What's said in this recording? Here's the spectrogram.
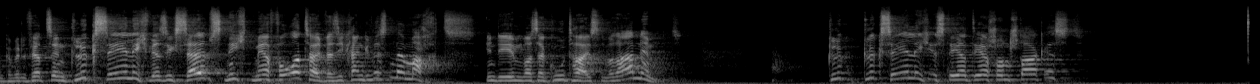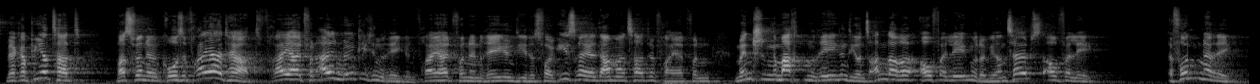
von Kapitel 14, glückselig, wer sich selbst nicht mehr verurteilt, wer sich kein Gewissen mehr macht in dem, was er gut heißt und was er annimmt. Glück, glückselig ist der, der schon stark ist. Wer kapiert hat, was für eine große Freiheit er hat. Freiheit von allen möglichen Regeln. Freiheit von den Regeln, die das Volk Israel damals hatte. Freiheit von menschengemachten Regeln, die uns andere auferlegen oder wir uns selbst auferlegen. Erfundene Regeln.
